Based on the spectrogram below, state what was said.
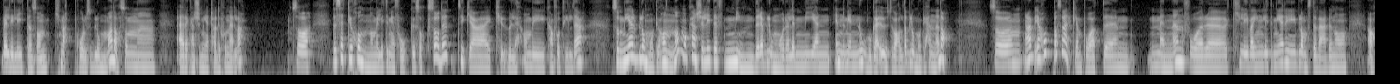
väldigt liten sån knapphålsblomma då som eh, är det kanske mer traditionella. Så det sätter ju honom i lite mer fokus också och det tycker jag är kul om vi kan få till det. Så mer blommor till honom och kanske lite mindre blommor eller mer, ännu mer noga utvalda blommor till henne då. Så ja, jag hoppas verkligen på att eh, männen får eh, kliva in lite mer i blomstervärlden och ja,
